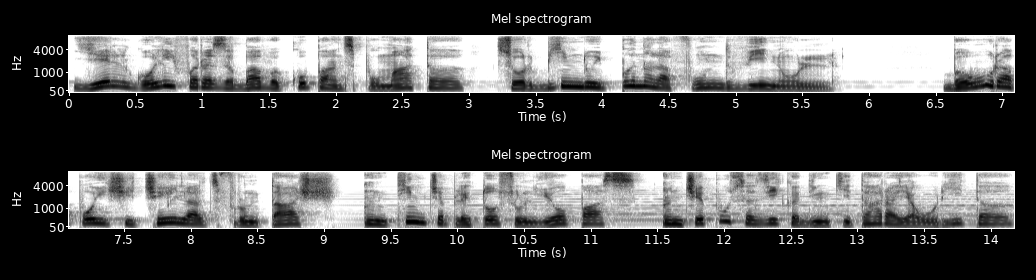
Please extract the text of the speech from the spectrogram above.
El goli fără zăbavă cupa înspumată, sorbindu-i până la fund vinul. Băură apoi și ceilalți fruntași, în timp ce pletosul Iopas începu să zică din chitara iaurită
